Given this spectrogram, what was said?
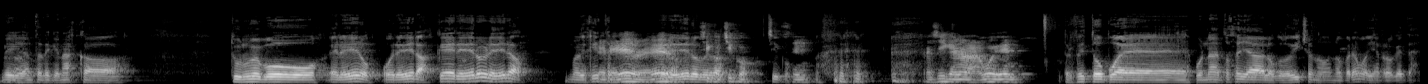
de- antes de que nazca tu nuevo heredero o heredera. ¿Qué heredero o heredera? Me dijiste. Heredero, heredero. chico, ¿verdad? chico. Chico. Sí. Así que nada, muy bien. Perfecto, pues, pues nada, entonces ya lo que lo he dicho, nos, nos veremos ya en Roquetas.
